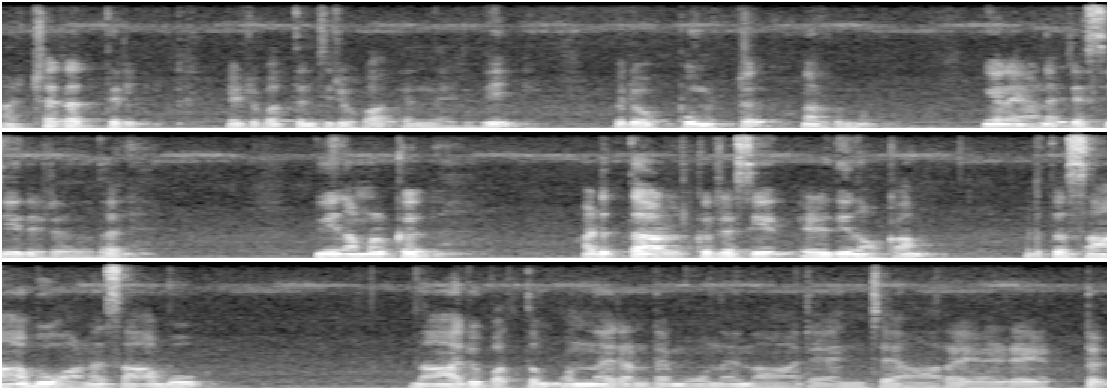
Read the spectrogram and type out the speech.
അക്ഷരത്തിൽ എഴുപത്തഞ്ച് രൂപ എന്നെഴുതി ഒരു ഒപ്പുമിട്ട് നൽകുന്നു. ഇങ്ങനെയാണ് രസീത് എഴുതുന്നത് ഇനി നമ്മൾക്ക് അടുത്ത ആൾക്ക് രസീത് എഴുതി നോക്കാം. അടുത്ത സാബു ആണ്. സാബു നാല് പത്തും ഒന്ന് രണ്ട് മൂന്ന് നാല് അഞ്ച് ആറ് ഏഴ് എട്ട്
